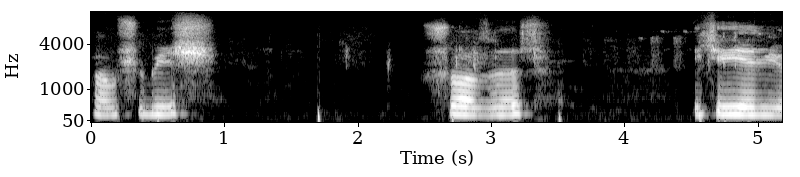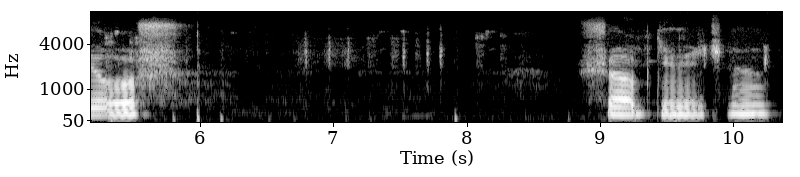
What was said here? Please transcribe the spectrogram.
Tamam şu bir. Şu hazır. İki geliyor. De vereceğim.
